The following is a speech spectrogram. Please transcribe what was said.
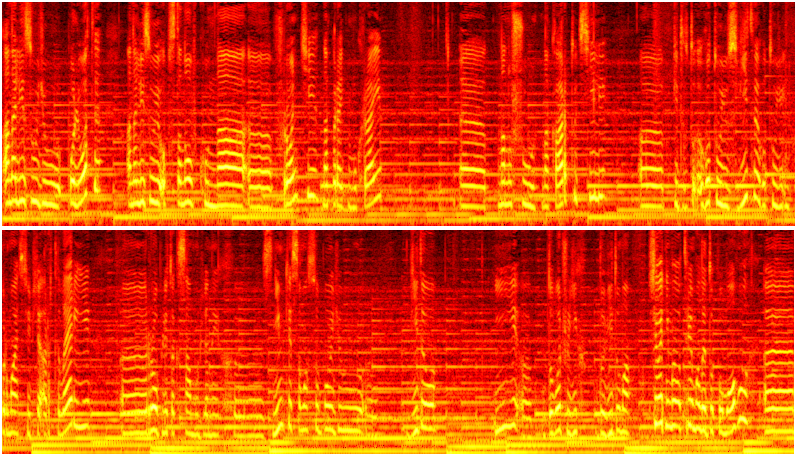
аналізую польоти, аналізую обстановку на е, фронті, на передньому краї, е, наношу на карту цілі, е, готую звіти, готую інформацію для артилерії, е, роблю так само для них е, знімки, само собою, е, відео і е, доводжу їх до відома. Сьогодні ми отримали допомогу. Е,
